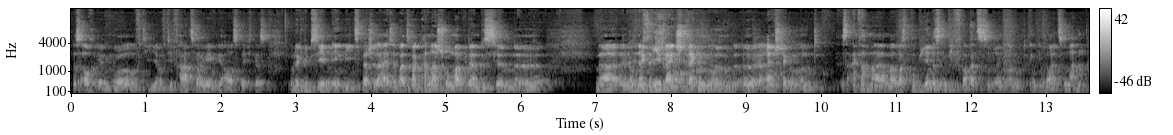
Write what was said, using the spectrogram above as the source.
das auch eben nur auf die, auf die Fahrzeuge irgendwie ausrichtest. Oder gibt es jedem irgendwie ein Special-Item, also man kann da schon mal wieder ein bisschen äh, na, Energie reinstrecken und, äh, reinstecken und es einfach mal, mal was probieren, das irgendwie vorwärts zu bringen und irgendwie neu zu machen. Und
